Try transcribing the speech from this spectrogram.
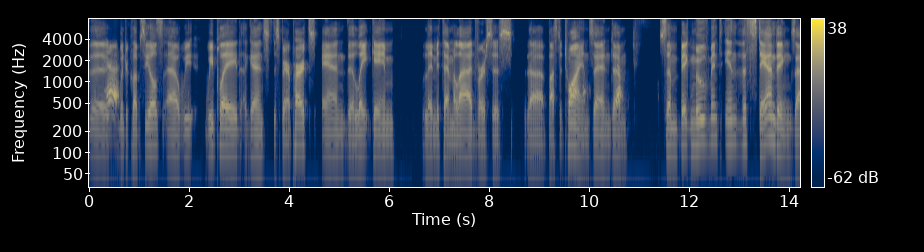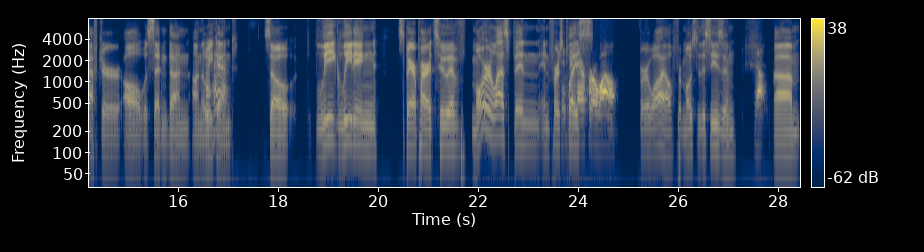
the Yeah. Winter Club Seals. Uh, we we played against the Spare Parts and the late game Les Mitaines Malades versus the Busted Twines, and Yeah. um, some big movement in the standings after all was said and done on the Uh-huh. weekend. So league leading Spare Parts, who have more or less been in 1st they've place there for a while. for a while for most of the season. Yeah. Um,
